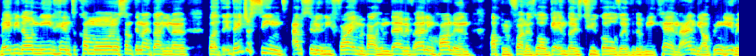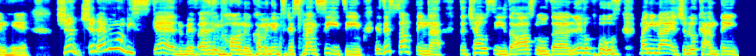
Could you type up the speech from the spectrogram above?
Maybe they'll need him to come on or something like that, you know. But they just seemed absolutely fine without him there, with Erling Haaland up in front as well, getting those two goals over the weekend. Andy, I'll bring you in here. Should should everyone be scared with Erling Haaland coming into this Man City team? Is this something that the Chelseas, the Arsenals, the Liverpools, Man United should look at and think,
